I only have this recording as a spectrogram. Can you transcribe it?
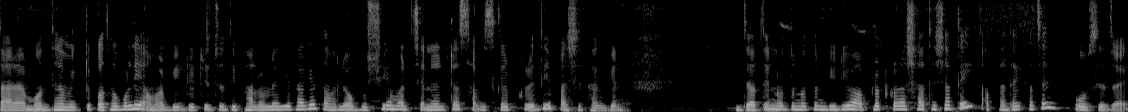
তার মধ্যে আমি একটু কথা বলি। আমার ভিডিওটি যদি ভালো লেগে থাকে তাহলে অবশ্যই আমার চ্যানেলটা সাবস্ক্রাইব করে দিয়ে পাশে থাকবেন। যাতে নতুন নতুন ভিডিও আপলোড করার সাথে সাথেই আপনাদের কাছে পৌঁছে যায়।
